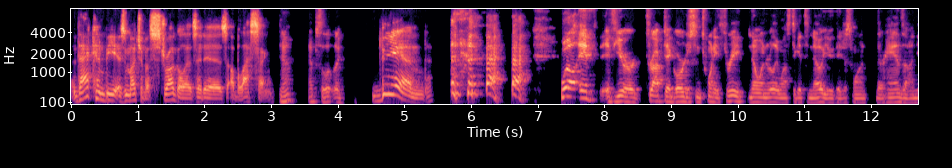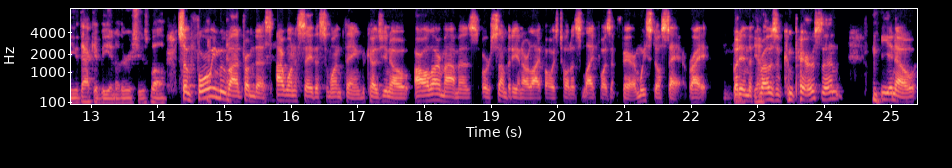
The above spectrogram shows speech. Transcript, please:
that can be as much of a struggle as it is a blessing. Yeah, absolutely. The end. well, if if you're drop dead gorgeous in 23, no one really wants to get to know you. They just want their hands on you. That could be another issue as well. So before we move on from this, I want to say this one thing because you know all our mamas or somebody in our life always told us life wasn't fair, and we still say it, right? But in the Yeah. throes of comparison, you know,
